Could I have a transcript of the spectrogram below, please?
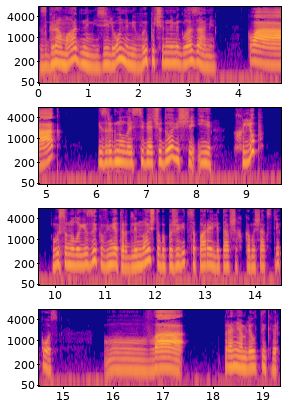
с громадными зелеными выпученными глазами. «Квак!» — изрыгнуло из себя чудовище и хлюп — Высунула язык в метр длиной, чтобы поживиться парой летавших в камышах стрекоз. «Ва!» — промямлил тыквер.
